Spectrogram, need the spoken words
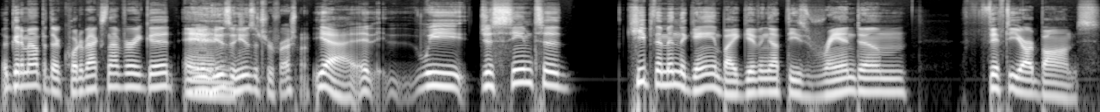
a good amount, but their quarterback's not very good. And yeah, he's a, he's a true freshman. Yeah, it, we just seem to keep them in the game by giving up these random 50 yard bombs.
